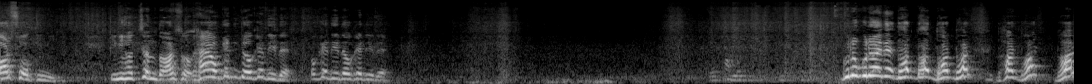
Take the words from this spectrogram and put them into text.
দর্শক ইনি। ইনি হচ্ছেন দর্শক। হ্যাঁ ওকে দিতে ওকে দিতে ওকে দিতে ওকে দিতে। গুলো গুলো ধর ধর ধর ধর ধর ধর ধর।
